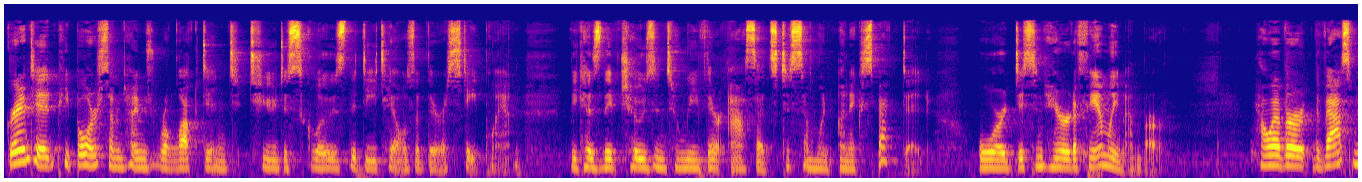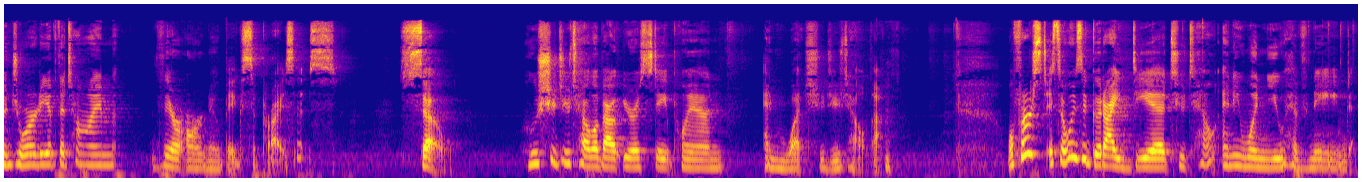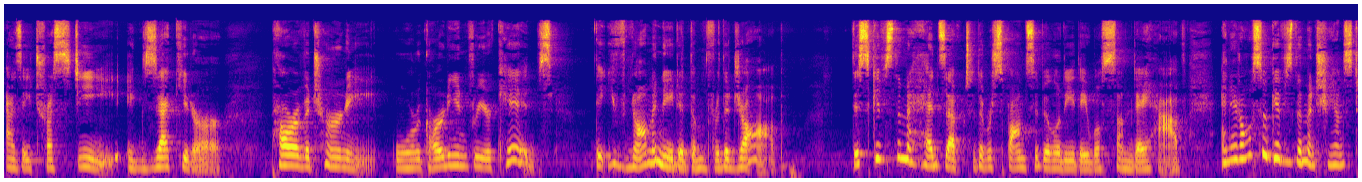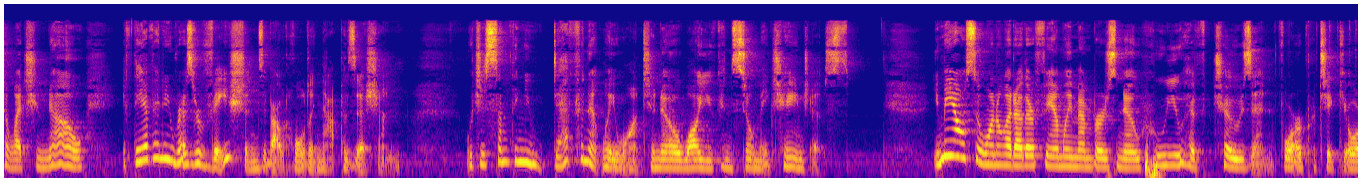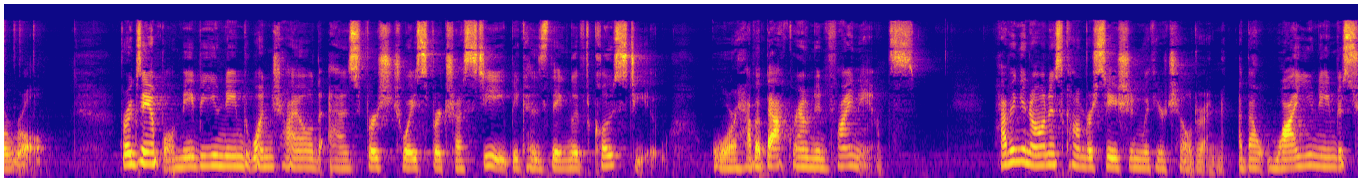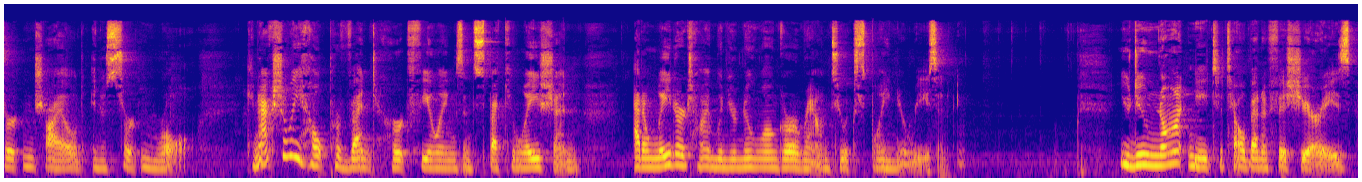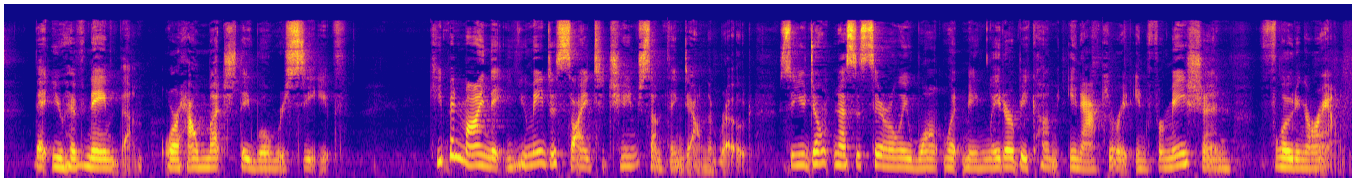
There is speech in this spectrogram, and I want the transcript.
Granted, people are sometimes reluctant to disclose the details of their estate plan because they've chosen to leave their assets to someone unexpected or disinherit a family member. However, the vast majority of the time, there are no big surprises. So, who should you tell about your estate plan and what should you tell them? Well, first, it's always a good idea to tell anyone you have named as a trustee, executor, power of attorney, or guardian for your kids that you've nominated them for the job. This gives them a heads up to the responsibility they will someday have, and it also gives them a chance to let you know if they have any reservations about holding that position, which is something you definitely want to know while you can still make changes. You may also want to let other family members know who you have chosen for a particular role. For example, maybe you named one child as first choice for trustee because they lived close to you or have a background in finance. Having an honest conversation with your children about why you named a certain child in a certain role can actually help prevent hurt feelings and speculation at a later time when you're no longer around to explain your reasoning. You do not need to tell beneficiaries that you have named them or how much they will receive. Keep in mind that you may decide to change something down the road, so you don't necessarily want what may later become inaccurate information floating around.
